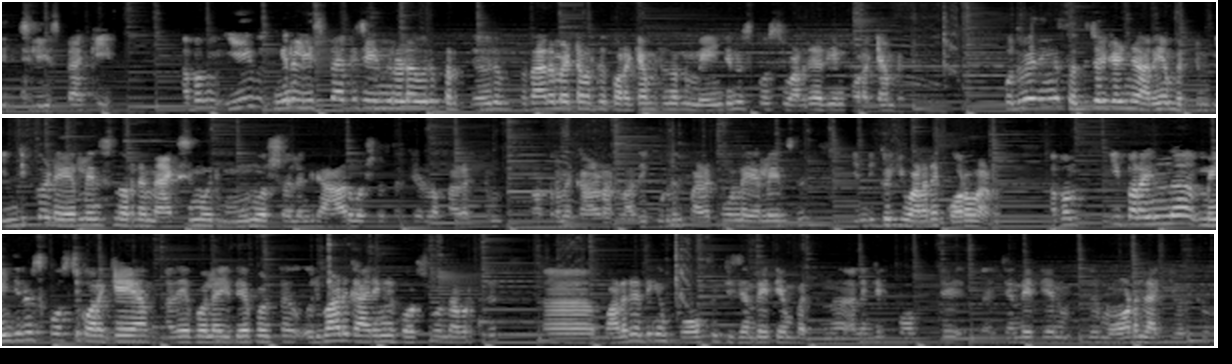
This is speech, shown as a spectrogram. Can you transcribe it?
തിരിച്ച് ലീസ് ബാക്ക് ചെയ്യും. അപ്പം ഈ ഇങ്ങനെ ലീസ് ബാക്ക് ചെയ്യുന്നതിലൂടെ ഒരു ഒരു പ്രധാനമായിട്ട് അവർക്ക് കുറയ്ക്കാൻ പറ്റുന്ന മെയിന്റനൻസ് കോസ്റ്റ് വളരെയധികം കുറയ്ക്കാൻ പറ്റും. പൊതുവെ നിങ്ങൾ ശ്രദ്ധിച്ചു കഴിഞ്ഞാൽ അറിയാൻ പറ്റും ഇൻഡിക്കോഡ് എയർലൈൻസ് എന്ന് പറഞ്ഞാൽ മാക്സിമം ഒരു മൂന്ന് വർഷം അല്ലെങ്കിൽ ആറ് വർഷത്തൊക്കെയുള്ള പഴക്കം മാത്രമേ കാണാറുള്ളൂ. അതിൽ കൂടുതൽ പഴക്കമുള്ള എയർലൈൻസ് ഇൻഡിക്കോയ്ക്ക് വളരെ കുറവാണ്. അപ്പം ഈ പറയുന്ന മെയിന്റനൻസ് കോസ്റ്റ് കുറയ്ക്കുക അതേപോലെ ഇതേപോലത്തെ ഒരുപാട് കാര്യങ്ങൾ കുറച്ചുകൊണ്ട് അവർക്ക് വളരെയധികം പ്രോഫിറ്റ് ജനറേറ്റ് ചെയ്യാൻ പറ്റുന്ന അല്ലെങ്കിൽ പ്രോഫിറ്റ് ജനറേറ്റ് ചെയ്യാൻ ഒരു മോഡലാക്കി അവർക്ക്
